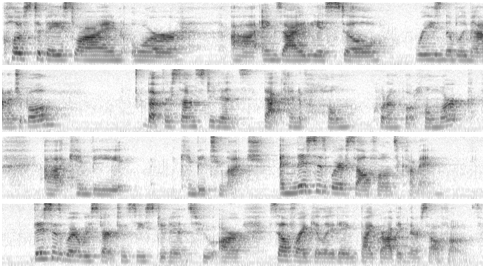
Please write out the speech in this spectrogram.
close to baseline or uh, anxiety is still reasonably manageable. But for some students, that kind of home, quote unquote, homework uh, can be can be too much. And this is where cell phones come in. This is where we start to see students who are self regulating by grabbing their cell phones.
